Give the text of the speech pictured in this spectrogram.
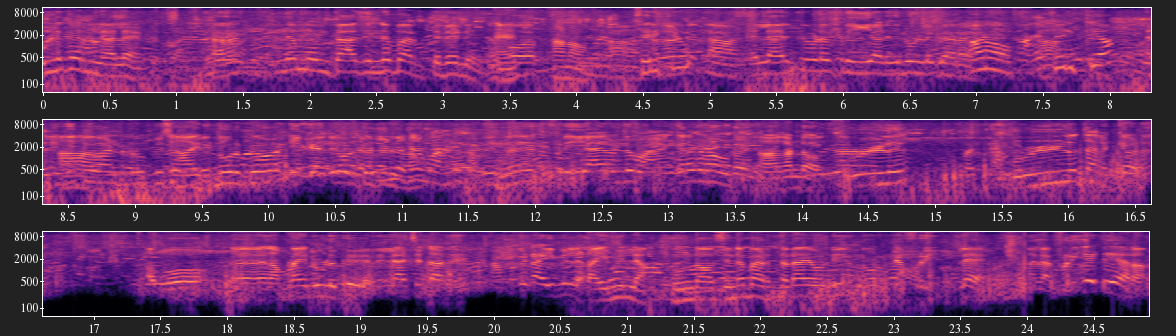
ഉള്ളിൽ കയറില്ല അല്ലേ? കാരണം ഇന്ന് മുംതാസിന്റെ ബർത്ത്ഡേ ആണ്. ആണോ? ശരിക്കും? എല്ലാവർക്കും ഇവിടെ ഫ്രീ ആണ് ഇതിന്റെ ഉള്ളിൽ കയറാൻ. ആണോ? ശരിക്കും? അല്ലെങ്കിൽ ടു ഹൺഡ്രഡ് റുപ്പീസ് ഇരുന്നൂറ് റുപ്യ ടിക്കറ്റ് കൊടുത്തിട്ടുണ്ട്. ഇന്ന് ഫ്രീ ആയതുകൊണ്ട് ഭയങ്കര ക്രൗഡാണ് ആ കണ്ടോ? ഫുള്ള് ഫുള്ള് തിരക്കാണ്. അപ്പോ നമ്മളതിന്റെ ഉള്ളിൽ കയറില്ല വെച്ചിട്ടാണ്. നമുക്ക് ടൈമില്ല ടൈമില്ല മുണ്ടാസിന്റെ ബർത്ത്ഡേ ആയതുകൊണ്ട് ഇരുന്നൂറ് രൂപ ഫ്രീ അല്ലേ? അല്ല ഫ്രീ ആയിട്ട് കയറാം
